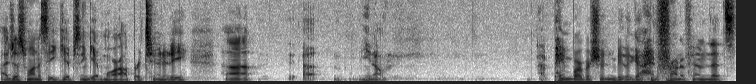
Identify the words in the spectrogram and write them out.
I just want to see Gibson get more opportunity. Uh, uh, you know, uh, Peyton Barber shouldn't be the guy in front of him that's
